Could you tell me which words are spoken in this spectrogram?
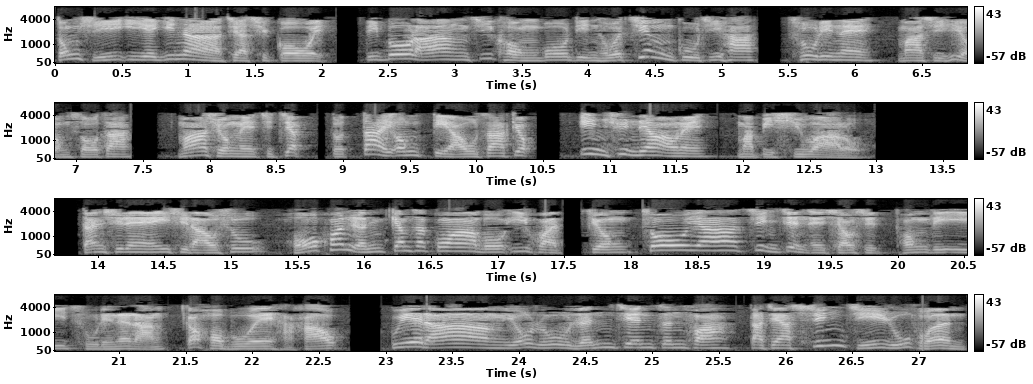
当时伊的囡仔才七个月，伫无人指控、无任何证据之下，处理呢嘛是迄样所在，马上呢直接就带往调查局应讯了后呢，嘛被收押咯。但是呢，伊是老师，何款人检察官无依法将收押进监的消息通知伊处理的人，甲服务的学校，规个人犹如人间蒸发，大家心急如焚。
